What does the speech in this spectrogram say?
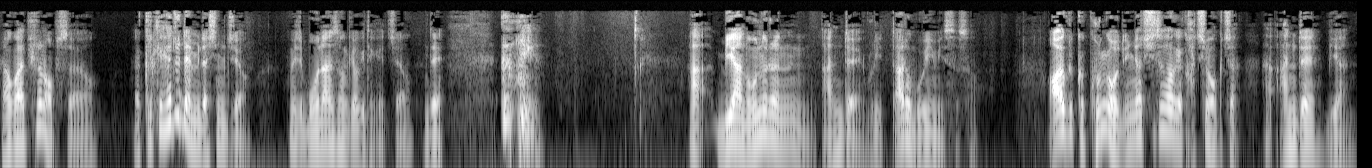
라고 할 필요는 없어요. 그렇게 해도 됩니다, 심지어. 그럼 이제 모난 성격이 되겠죠. 근데, 아, 미안, 오늘은 안 돼. 우리 따로 모임이 있어서. 아, 그러니까 그런 게 어딨냐? 치사하게 같이 먹자. 아, 안 돼, 미안.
